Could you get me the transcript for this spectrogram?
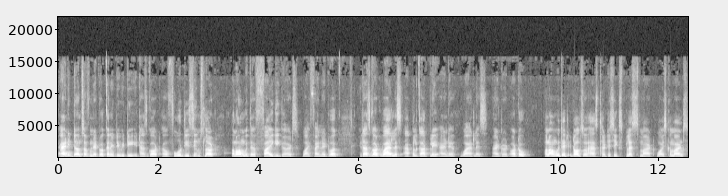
and in terms of network connectivity it has got a 4G SIM slot along with a 5 GHz Wi-Fi network. It has got wireless Apple CarPlay and a wireless Android Auto. Along with it, it also has 36 plus smart voice commands.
